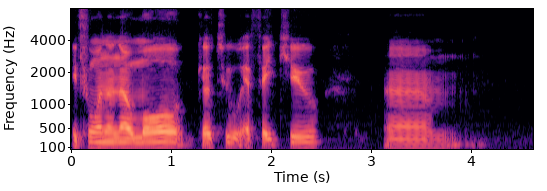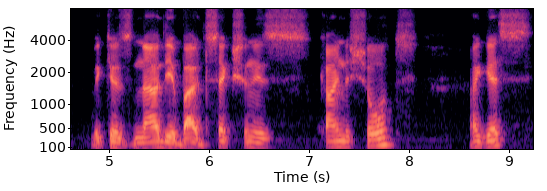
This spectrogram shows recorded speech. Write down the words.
If you want to know more, go to FAQ. Um, because now the about section is kind of short, I guess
